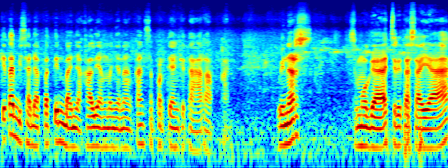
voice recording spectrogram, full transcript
kita bisa dapetin banyak hal yang menyenangkan seperti yang kita harapkan. Winners, semoga cerita saya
